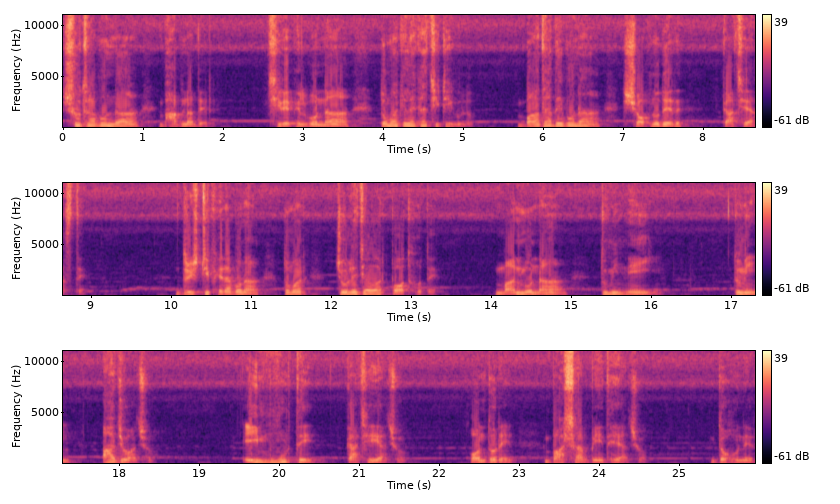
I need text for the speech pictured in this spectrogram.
শুধরাবো না ভাবনাদের। ছিঁড়ে ফেলব না, তোমাকে লেখা চিঠিগুলো। বাধা দেব না স্বপ্নদের কাছে আসতে। দৃষ্টি ফেরাবো না তোমার চলে যাওয়ার পথ হতে। মানব না তুমি নেই, তুমি আজও আছো। এই মুহূর্তে কাছেই আছো, অন্তরে বাসা বেঁধে আছো, দহনের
